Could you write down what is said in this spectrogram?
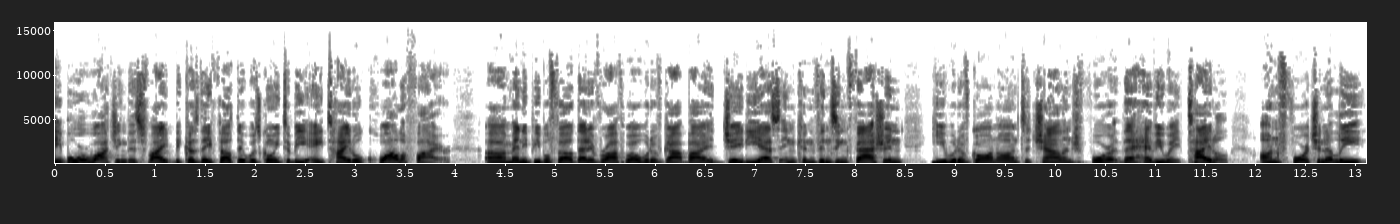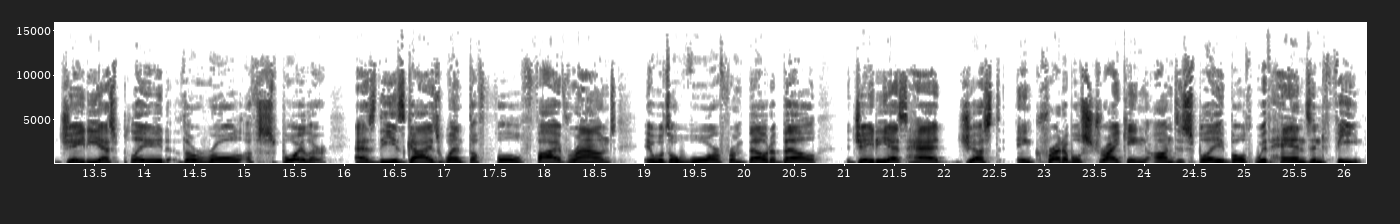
people were watching this fight because they felt it was going to be a title qualifier. Uh, many people felt that if Rothwell would have got by JDS in convincing fashion, he would have gone on to challenge for the heavyweight title. Unfortunately, JDS played the role of spoiler as these guys went the full five rounds. It was a war from bell to bell. JDS had just incredible striking on display, both with hands and feet.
